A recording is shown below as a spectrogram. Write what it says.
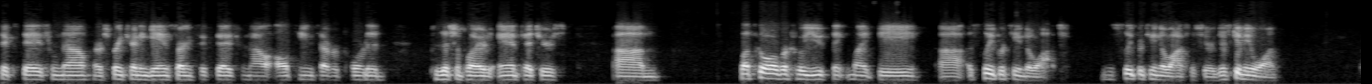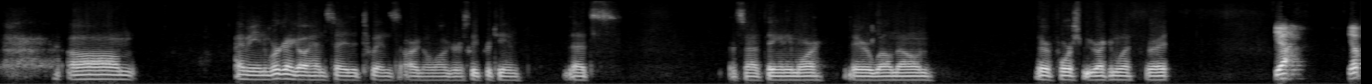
six days from now, or spring training games starting six days from now. All teams have reported position players and pitchers. Um, let's go over who you think might be uh, a sleeper team to watch. A sleeper team to watch this year. Just give me one. Um, I mean, we're gonna go ahead and say the Twins are no longer a sleeper team. That's that's not a thing anymore. They're well known. They're a force to be reckoned with, right? Yeah. Yep.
